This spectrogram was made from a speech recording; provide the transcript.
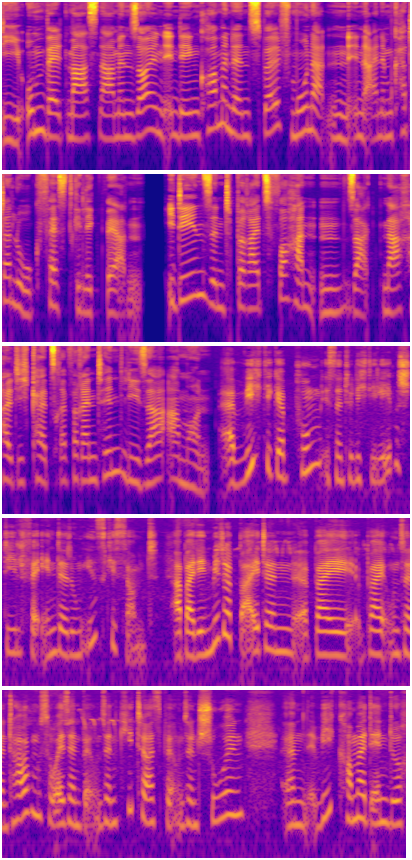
Die Umweltmaßnahmen sollen in den kommenden zwölf Monaten in einem Katalog festgelegt werden. Ideen sind bereits vorhanden, sagt Nachhaltigkeitsreferentin Lisa Amon. Ein wichtiger Punkt ist natürlich die Lebensstilveränderung insgesamt. Aber bei den Mitarbeitern, äh, bei, bei unseren Tagungshäusern, bei unseren Kitas, bei unseren Schulen, ähm, wie kann man denn durch,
